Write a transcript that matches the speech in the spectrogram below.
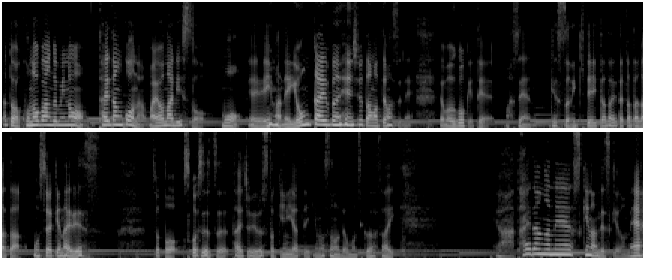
あとはこの番組の対談コーナー「マヨナリストもう」えー、今ね4回分編集溜まってますね。でも動けてません。ゲストに来ていただいた方々申し訳ないです。ちょっと少しずつ体調許す時にやっていきますのでお待ちください。いや対談がね好きなんですけどね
